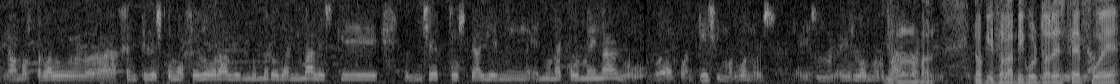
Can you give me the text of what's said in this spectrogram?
digamos, para la gente desconocedora del número de animales que, de insectos que hay en, una colmena, bueno, cuantísimos, bueno, es, es, lo normal. Lo que hizo el apicultor este fue,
